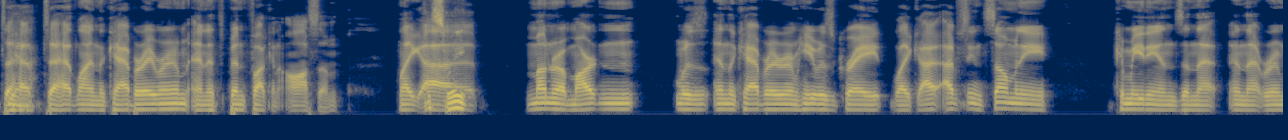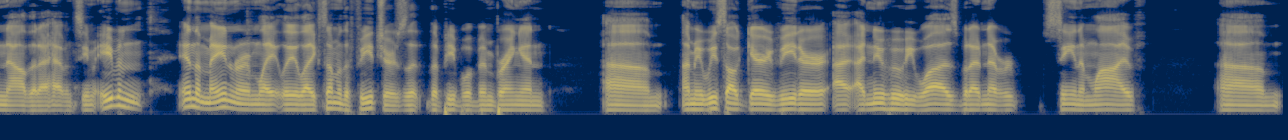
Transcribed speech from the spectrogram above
to Yeah. head to headline the cabaret room and it's been fucking awesome. Like That's uh sweet. Monroe Martin was in the cabaret room. He was great. Like I, I've seen so many comedians in that in that room now that I haven't seen. Even in the main room lately, like some of the features that the people have been bringing. Um, I mean, we saw Gary Vider. I, I knew who he was, but I've never seen him live. Um,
